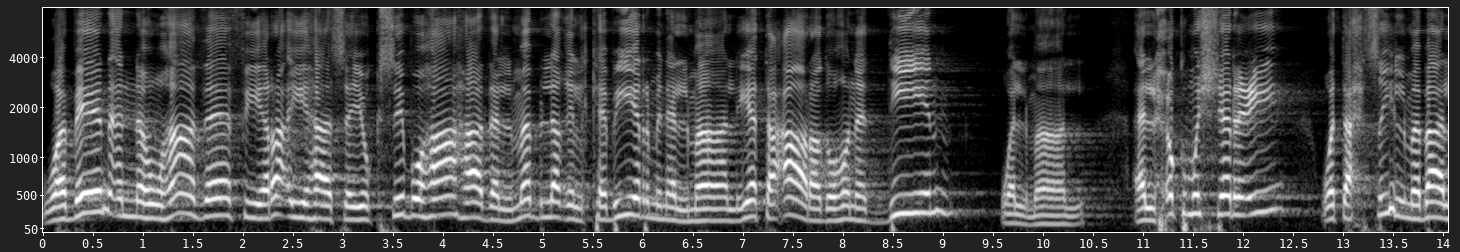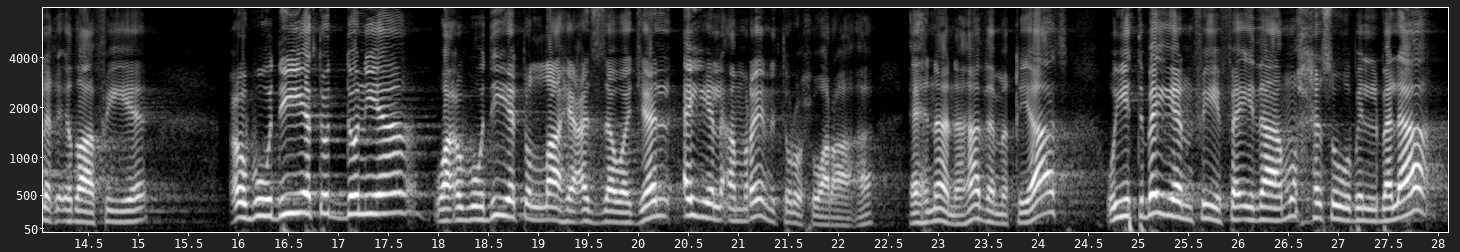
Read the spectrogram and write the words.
وبين أنه هذا في رأيها سيكسبها هذا المبلغ الكبير من المال يتعارض هنا الدين والمال. الحكم الشرعي وتحصيل مبالغ إضافية. عبودية الدنيا وعبودية الله عز وجل أي الأمرين تروح وراءه. هنا هذا مقياس ويتبين فيه فإذا محصوا بالبلاء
